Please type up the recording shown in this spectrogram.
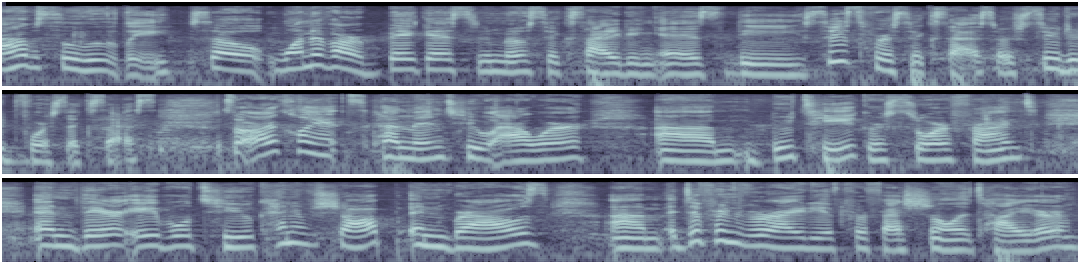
Absolutely. So one of our biggest and most exciting is the Suits for Success or Suited for Success. So our clients come into our um, boutique or storefront and they're able to kind of shop and browse um, a different variety of professional attire.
